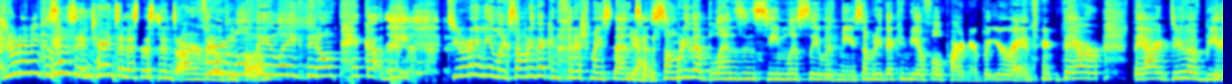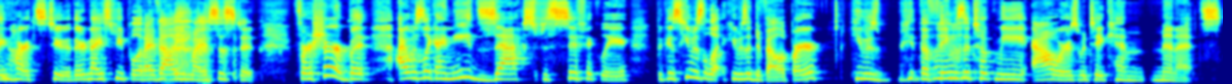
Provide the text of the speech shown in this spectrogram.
do you know what I mean? Because interns and assistants aren't real people. Well, they like they don't pick up. They do you know what I mean? Like somebody that can finish my sentences, yes. somebody that blends in seamlessly with me, somebody that can be a full partner. But you're right, They're, they are they are do have beating hearts too. They're nice people, and I value my assistant for sure. But I was like, I need Zach specifically because he was he was a developer. He was the mm-hmm. things that took me hours would take him minutes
